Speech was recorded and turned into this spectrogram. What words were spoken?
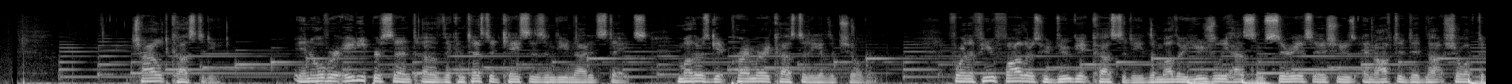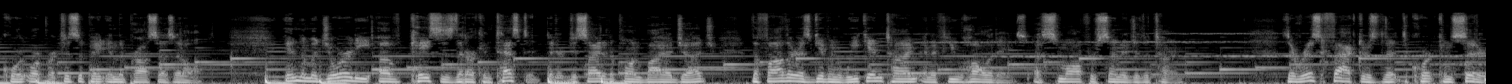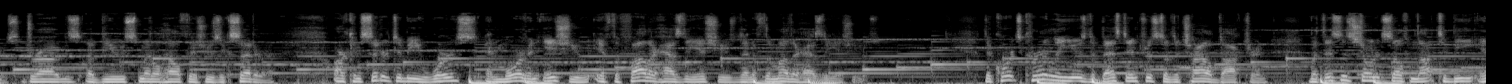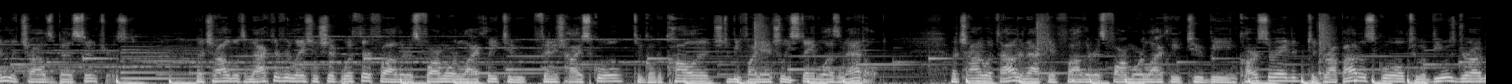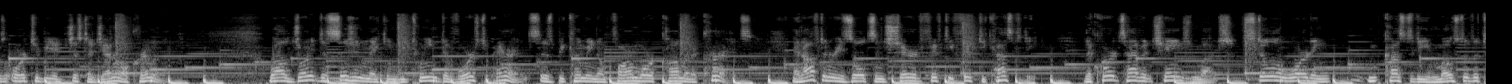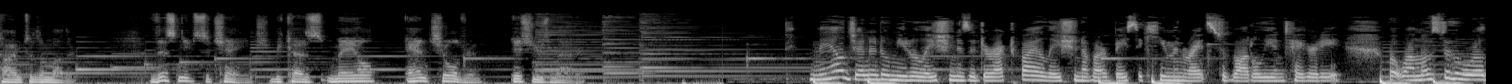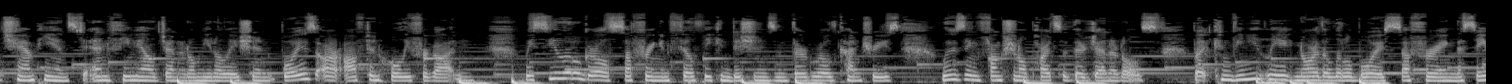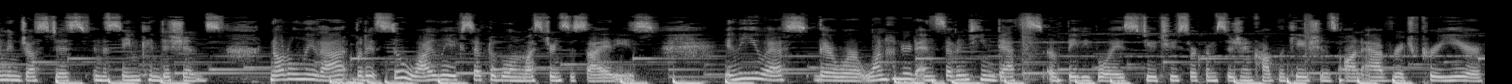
Child custody. In over 80% of the contested cases in the United States, mothers get primary custody of the children. For the few fathers who do get custody, the mother usually has some serious issues and often did not show up to court or participate in the process at all. In the majority of cases that are contested, that are decided upon by a judge, the father is given weekend time and a few holidays, a small percentage of the time. The risk factors that the court considers, drugs, abuse, mental health issues, etc., are considered to be worse and more of an issue if the father has the issues than if the mother has the issues. The courts currently use the best interest of the child doctrine, but this has shown itself not to be in the child's best interest. A child with an active relationship with their father is far more likely to finish high school, to go to college, to be financially stable as an adult. A child without an active father is far more likely to be incarcerated, to drop out of school, to abuse drugs, or to be just a general criminal. While joint decision making between divorced parents is becoming a far more common occurrence and often results in shared 50 50 custody, the courts haven't changed much, still awarding custody most of the time to the mother. This needs to change because male and children issues matter. Male genital mutilation is a direct violation of our basic human rights to bodily integrity. But while most of the world champions to end female genital mutilation, boys are often wholly forgotten. We see little girls suffering in filthy conditions in third world countries, losing functional parts of their genitals, but conveniently ignore the little boys suffering the same injustice in the same conditions. Not only that, but it's still widely acceptable in Western societies. In the US, there were 117 deaths of baby boys due to circumcision complications on average per year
